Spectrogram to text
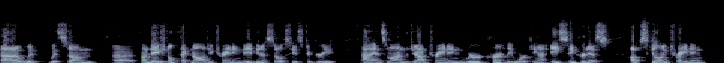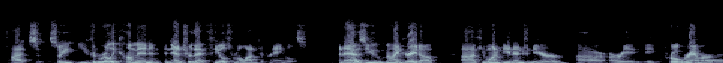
uh, with with some uh, foundational technology training, maybe an associate's degree, uh, and some on-the-job training. We're currently working on asynchronous upskilling training. So, so you, you can really come in and, and, enter that field from a lot of different angles. And as you migrate up, uh, if you want to be an engineer uh, or a, a, programmer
